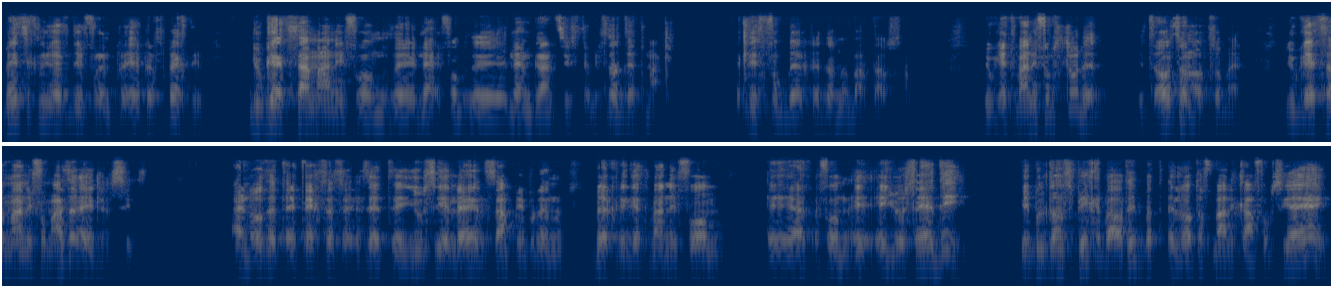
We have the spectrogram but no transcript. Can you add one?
basically you have different uh, perspective. You get some money from the, from the land grant system. It's not that much, at least for Berkeley, I don't know about us. You get money from students. It's also not so much. You get some money from other agencies. I know that at Texas, that uh, UCLA and some people in Berkeley get money from uh, Eh, from eh, eh, a, a USAID. People don't speak about it, but a lot of money comes from CIA.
